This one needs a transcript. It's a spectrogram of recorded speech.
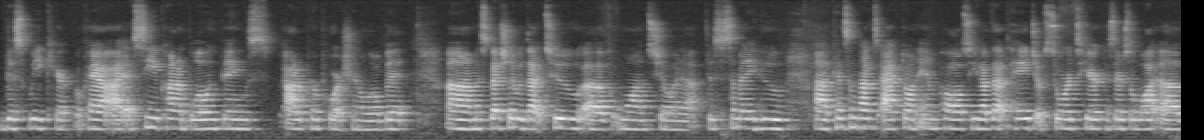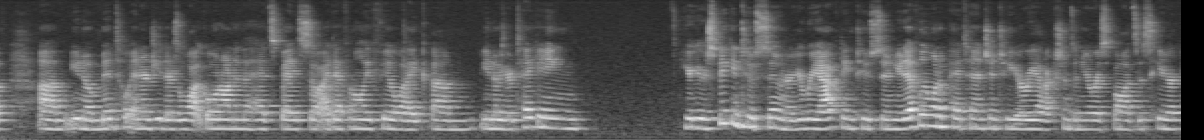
this week here. Okay, I, I, see you kind of blowing things out of proportion a little bit, um, especially with that two of wands showing up. This is somebody who uh, can sometimes act on impulse. You have that page of swords here because there's a lot of, um, you know, mental energy. There's a lot going on in the headspace. So I definitely feel like, um, you know, you're taking you're, speaking too soon or you're reacting too soon. You definitely want to pay attention to your reactions and your responses here.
